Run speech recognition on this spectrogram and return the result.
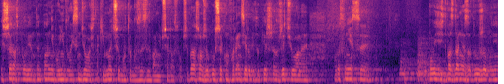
jeszcze raz powiem, ten pan nie powinien tutaj sędziować w takim meczu, bo to go zdecydowanie przerosło. Przepraszam, że opuszczę konferencję, robię to pierwszy raz w życiu, ale po prostu nie chcę powiedzieć dwa zdania za dużo, bo nie,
